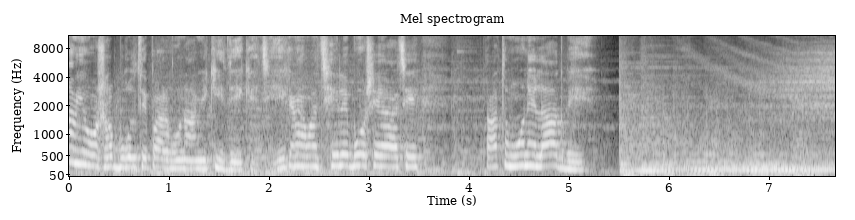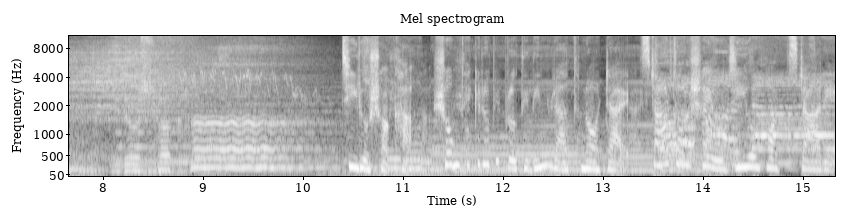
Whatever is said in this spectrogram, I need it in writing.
আমি ওসব বলতে পারব না আমি কি দেখেছি। এখানে আমার ছেলে বসে আছে তা তো মনে লাগবে। চিরসখা। সোম থেকে রবি প্রতিদিন রাত নটায়। স্টার জলসায় ও জিও হটস্টারে।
